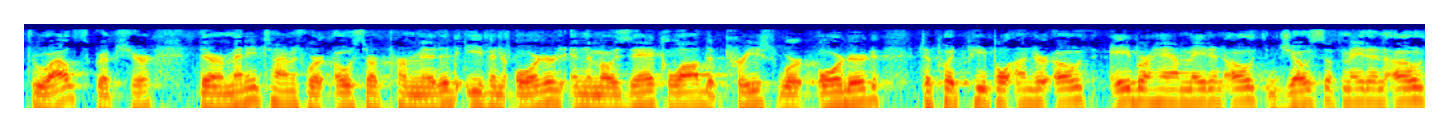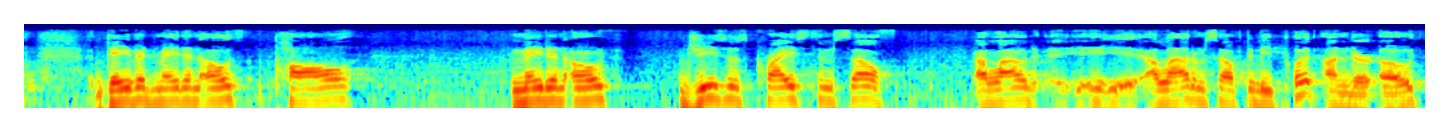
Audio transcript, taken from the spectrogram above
throughout Scripture, there are many times where oaths are permitted, even ordered. In the Mosaic Law, the priests were ordered to put people under oath. Abraham made an oath. Joseph made an oath. David made an oath. Paul made an oath. Jesus Christ himself allowed, allowed himself to be put under oath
